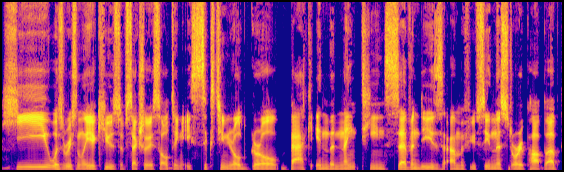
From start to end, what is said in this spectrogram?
he was recently accused of sexually assaulting a 16 year old girl back in the 1970s. Um, if you've seen this story pop up,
